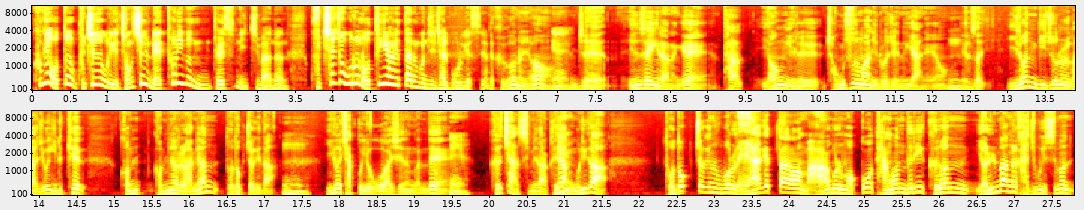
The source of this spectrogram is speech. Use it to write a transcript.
그게 어떤 구체적으로 이게 정치적인 레토릭은 될 수는 있지만은 구체적으로는 어떻게 하겠다는 건지 잘 모르겠어요. 근데 그거는요. 예. 이제 인생이라는 게 다 영 일 정수로만 이루어져 있는 게 아니에요. 음. 예를 들어서 이런 기준을 가지고 이렇게 검, 검열을 하면 도덕적이다. 음, 이걸 자꾸 요구하시는 건데 예, 그렇지 않습니다. 그냥 네. 우리가 도덕적인 후보를 내야겠다는 마음을 먹고 당원들이 그런 열망을 가지고 있으면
